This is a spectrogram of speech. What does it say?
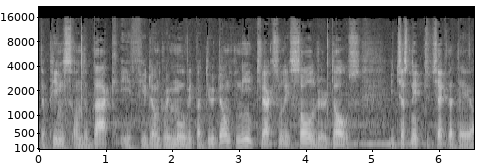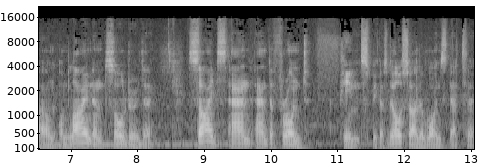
the pins on the back if you don't remove it but you don't need to actually solder those. You just need to check that they are on online and solder the sides and and the front pins because those are the ones that uh,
